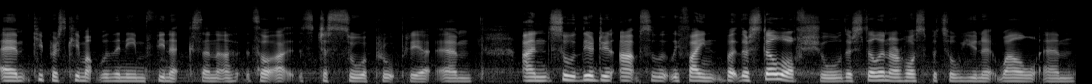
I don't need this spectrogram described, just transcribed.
um, keepers came up with the name Phoenix and I thought it's just so appropriate. Um, and so they're doing absolutely fine. But they're still off show. They're still in our hospital unit while um,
